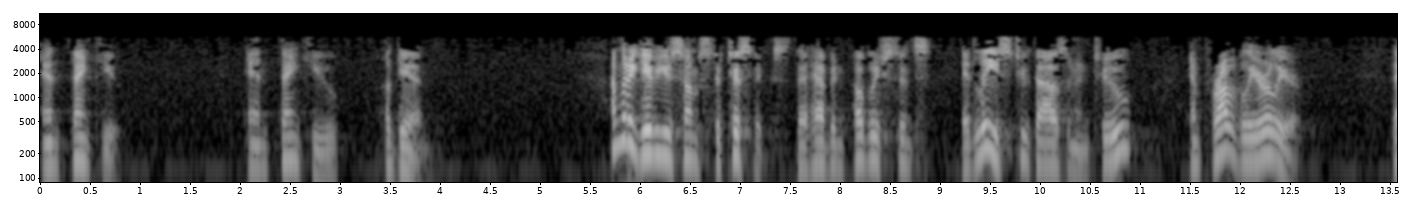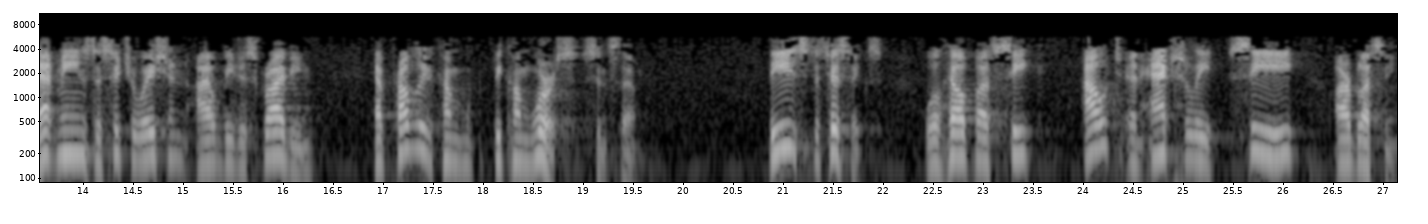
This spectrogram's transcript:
and thank you, and thank you again. I'm going to give you some statistics that have been published since at least 2002 and probably earlier. That means the situation I'll be describing have probably become, become worse since then. These statistics will help us seek out and actually see our blessings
